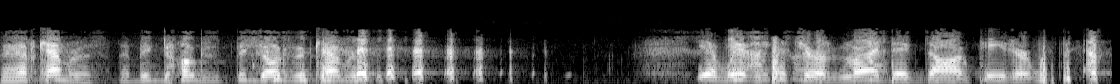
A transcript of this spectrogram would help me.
they have cameras. They're big dogs, big dogs with cameras. yeah, we They're have a picture of iconic. my big dog, Peter, with them.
